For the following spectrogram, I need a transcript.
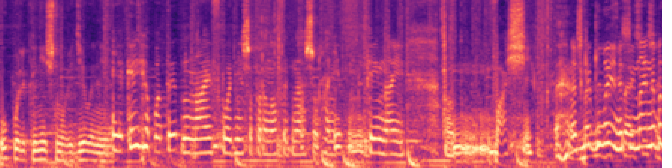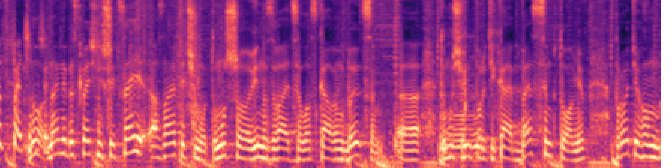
у поліклінічному відділенні. Який гепатит найскладніше переносить наш організм? Який найважчий? Найшкідливіший, найнебезпечніший? Ну, найнебезпечніший цей, а знаєте чому? Тому що він називається ласкавим вбивцем, е, тому що він протікає без симптомів. Протягом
